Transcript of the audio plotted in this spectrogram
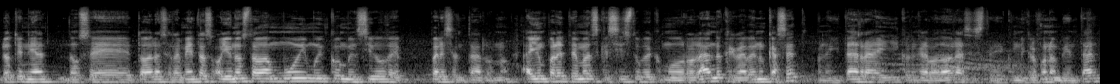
No tenía, no sé, todas las herramientas, o yo no estaba muy, muy convencido de presentarlo, ¿no? Hay un par de temas que sí estuve como rolando, que grabé en un cassette, con la guitarra y con grabadoras, este, con micrófono ambiental,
